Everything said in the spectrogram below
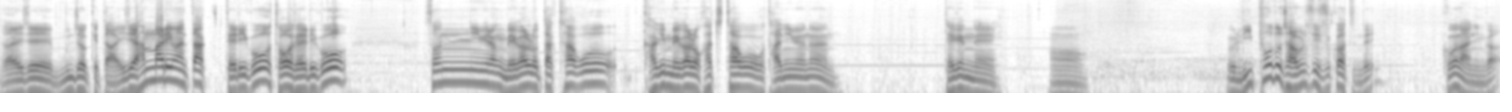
자 이제 문제 없겠다. 이제 한 마리만 딱 데리고 더 데리고 선님이랑 메갈로 딱 타고 각인 메갈로 같이 타고 다니면은 되겠네. 어. 리퍼도 잡을 수 있을 것 같은데? 그건 아닌가?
